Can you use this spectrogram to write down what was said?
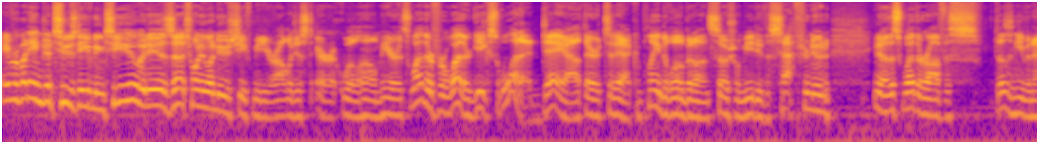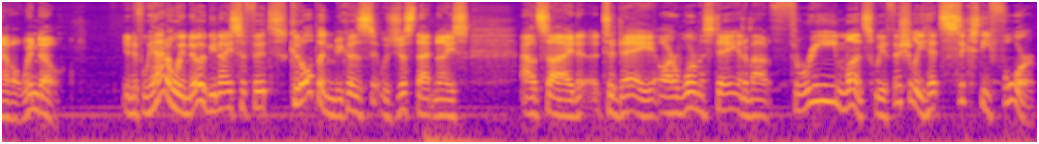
Hey everybody, and good Tuesday evening to you. It is uh, 21 News Chief Meteorologist Eric Wilhelm here. It's weather for Weather Geeks. What a day out there today. I complained a little bit on social media this afternoon. You know, this weather office doesn't even have a window. And if we had a window, it'd be nice if it could open because it was just that nice outside today. Our warmest day in about three months. We officially hit 64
